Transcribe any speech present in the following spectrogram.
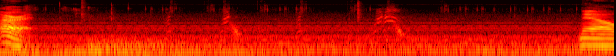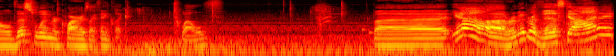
Alright. Now, this one requires, I think, like 12 but yeah, remember this guy?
